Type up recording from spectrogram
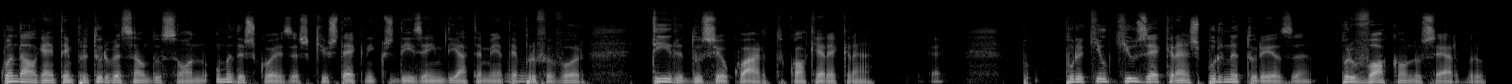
quando alguém tem perturbação do sono, uma das coisas que os técnicos dizem imediatamente é, uhum. é: por favor, tire do seu quarto qualquer ecrã por aquilo que os ecrãs, por natureza, provocam no cérebro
